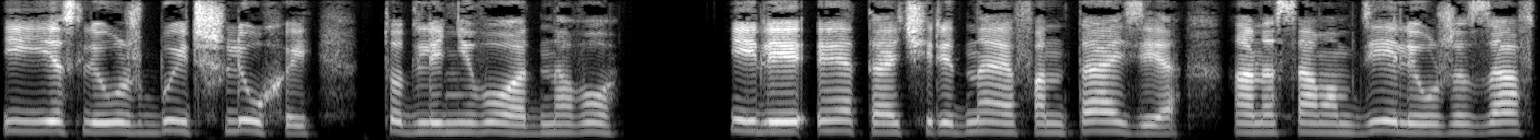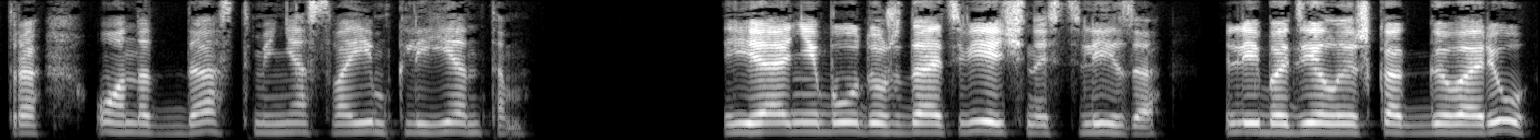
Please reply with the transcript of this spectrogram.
И если уж быть шлюхой, то для него одного. Или это очередная фантазия, а на самом деле уже завтра он отдаст меня своим клиентам. «Я не буду ждать вечность, Лиза. Либо делаешь, как говорю,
